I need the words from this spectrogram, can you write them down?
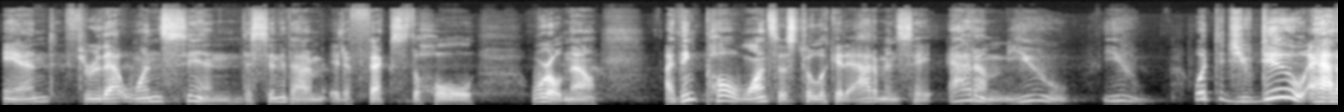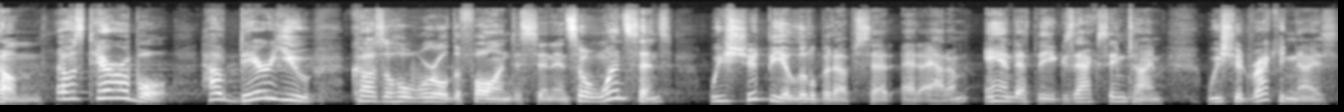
And through that one sin, the sin of Adam, it affects the whole world. Now, I think Paul wants us to look at Adam and say, Adam, you, you, what did you do, Adam? That was terrible. How dare you cause the whole world to fall into sin? And so, in one sense, we should be a little bit upset at Adam. And at the exact same time, we should recognize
